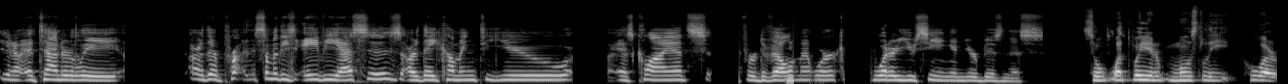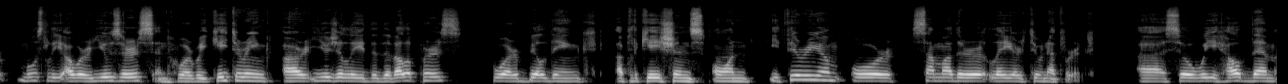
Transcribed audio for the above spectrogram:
you know, at Tenderly, are there some of these AVSs, are they coming to you as clients for development work? What are you seeing in your business? So what we're mostly who are mostly our users and who are we catering are usually the developers who are building applications on Ethereum or some other layer 2 network. Uh, so we help them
